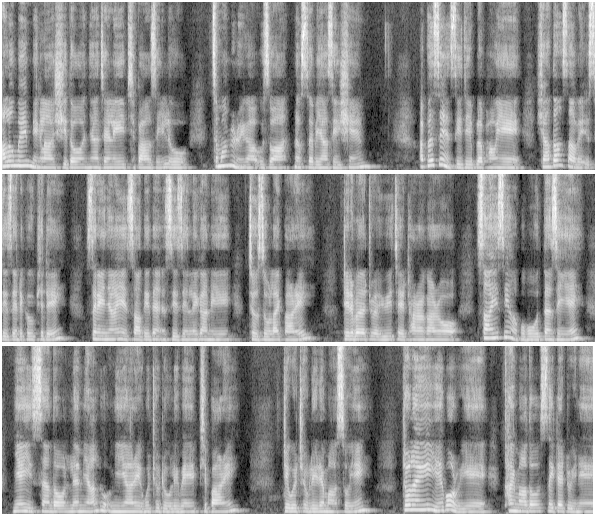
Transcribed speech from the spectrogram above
အားလုံးပဲမင်္ဂလာရှိသောညချမ်းလေးဖြစ်ပါစေလို့ကျမတို့တွေကဥစွာနှုတ်ဆက်ပါရစေရှင်။အပတ်စဉ် CJ platform ရဲ့ရာသစာပေအစီအစဉ်တစ်ခုဖြစ်တဲ့စနေညရဲ့စာသေးတဲ့အစီအစဉ်လေးကနေကြိုဆိုလိုက်ပါတယ်။ဒီတစ်ပတ်အတွက်ရွေးချယ်ထားတာကတော့စာရေးဆရာဘိုးဘိုးတန်စင်ရဲ့မျက်ရည်ဆန်းသောလမ်းများလို့အမည်ရတဲ့ဝတ္ထုတိုလေးပဲဖြစ်ပါတယ်။ဒီဝတ္ထုလေးထဲမှာဆိုရင်တော်လိုင်းရဲဘော်တွေရဲ့ခိုင်မာသောစိတ်ဓာတ်တွေနဲ့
